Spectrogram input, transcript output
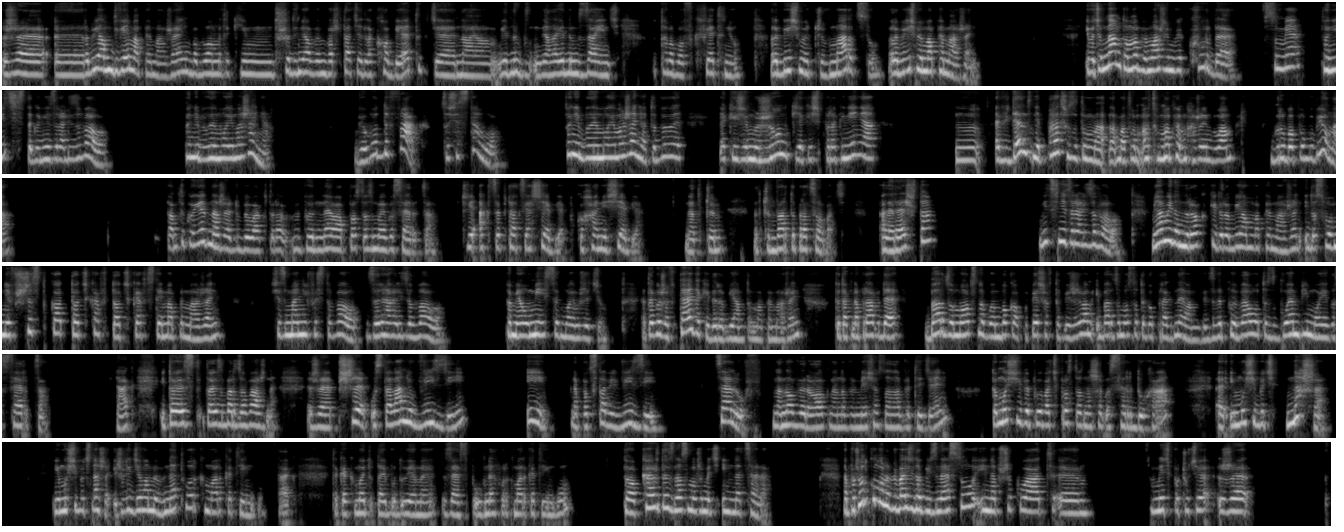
że y, robiłam dwie mapy marzeń, bo byłam na takim trzydniowym warsztacie dla kobiet, gdzie na jednym, na jednym z zajęć, to było w kwietniu, robiliśmy, czy w marcu, robiliśmy mapę marzeń. I wyciągnęłam tą mapę marzeń i mówię, kurde, w sumie to nic się z tego nie zrealizowało. To nie były moje marzenia. Mówię, what the fuck? Co się stało? To nie były moje marzenia, to były jakieś mrzonki, jakieś pragnienia. Mm, Ewidentnie patrząc na tą, ma- na, tą, na tą mapę marzeń, byłam grubo pogubiona. Tam tylko jedna rzecz była, która wypłynęła prosto z mojego serca, czyli akceptacja siebie, kochanie siebie, nad czym, nad czym warto pracować. Ale reszta nic nie zrealizowało. Miałam jeden rok, kiedy robiłam mapę marzeń i dosłownie wszystko toczka w toczkę z tej mapy marzeń się zmanifestowało, zrealizowało. To miało miejsce w moim życiu. Dlatego, że wtedy, kiedy robiłam tą mapę marzeń, to tak naprawdę bardzo mocno, głęboko po pierwsze w to wierzyłam i bardzo mocno tego pragnęłam, więc wypływało to z głębi mojego serca. Tak? I to jest, to jest bardzo ważne, że przy ustalaniu wizji i na podstawie wizji celów na nowy rok, na nowy miesiąc, na nowy tydzień, to musi wypływać prosto z naszego serducha e, i musi być nasze. I musi być nasze. Jeżeli działamy w network marketingu, tak, tak jak my tutaj budujemy zespół w network marketingu, to każdy z nas może mieć inne cele. Na początku możesz wejść do biznesu i na przykład ym, mieć poczucie, że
